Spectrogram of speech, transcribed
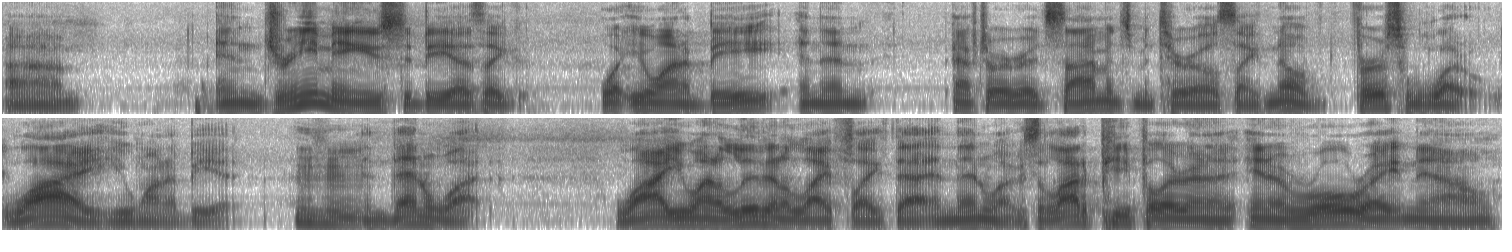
um, and dreaming used to be as like what you want to be, and then after I read Simon's material, it's like no, first what why you want to be it, and then what why you want to live in a life like that, and then what? Because a lot of people are in a in a role right now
